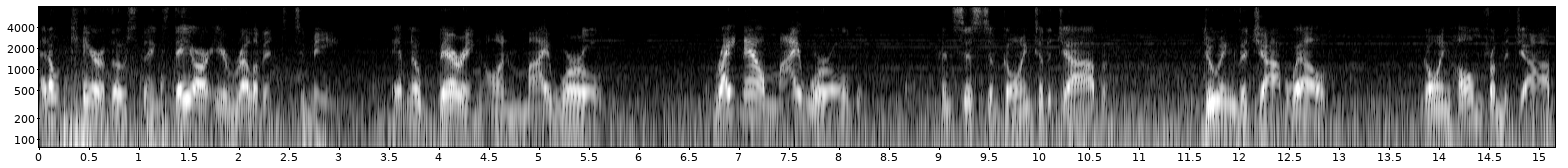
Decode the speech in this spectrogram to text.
I don't care of those things. They are irrelevant to me. They have no bearing on my world. Right now, my world consists of going to the job, doing the job well, going home from the job,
